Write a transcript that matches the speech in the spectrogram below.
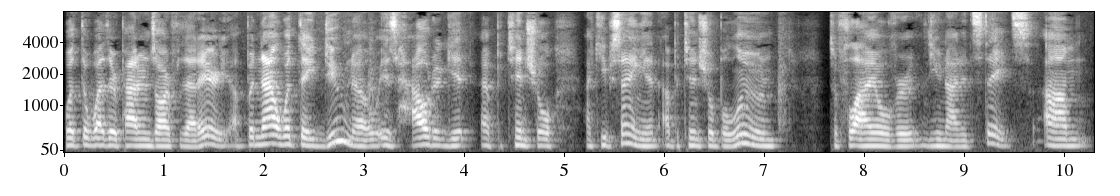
what the weather patterns are for that area. But now what they do know is how to get a potential, I keep saying it, a potential balloon to fly over the United States. Um,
